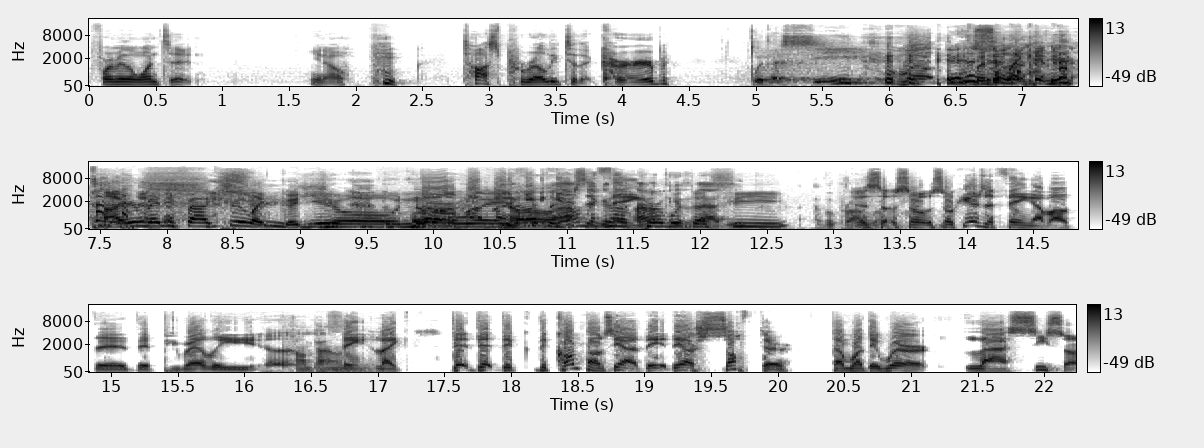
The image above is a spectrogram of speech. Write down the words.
Formula One to, you know, toss Pirelli to the curb with a C? well, Put in like a new tire manufacturer like Goodyear? Yo, no Well, way. but- Not but here's the not thing. I don't curb think with it's the that C. deep of a problem. so, so so here's the thing about the the Pirelli uh, Compounds. thing. Like the, the the the compounds, yeah, they they are softer than what they were last season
